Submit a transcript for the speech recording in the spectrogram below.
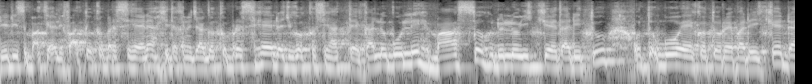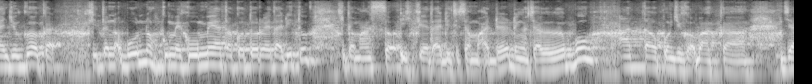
Dia disebabkan oleh faktor kebersihan ya. Kita kena jaga kebersihan dan juga kesihatan. Kalau boleh basuh dulu ikan tadi tu untuk buang kotoran pada ikan dan juga kita nak bunuh kumen-kumen atau kotoran tadi tu kita masuk ikan tadi tu sama ada dengan cara rebuh ataupun juga bakar. Jadi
